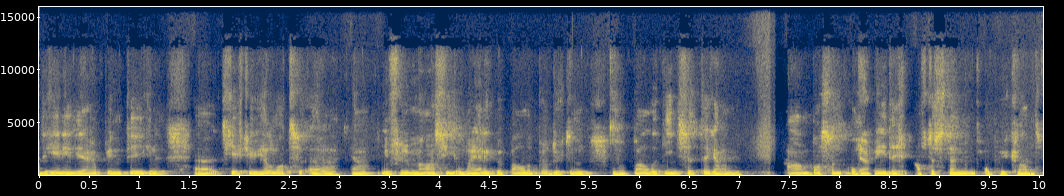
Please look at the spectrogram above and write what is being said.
degene die daarop intekenen. het geeft u heel wat ja, informatie om eigenlijk bepaalde producten of bepaalde diensten te gaan aanpassen of beter af te stemmen op uw klant.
